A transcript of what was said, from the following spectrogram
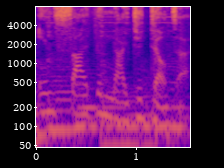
Inside the Niger Delta,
